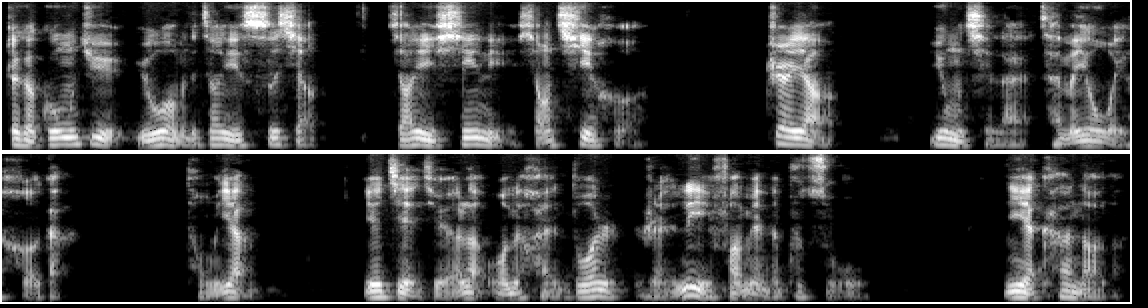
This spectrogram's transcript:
这个工具与我们的交易思想、交易心理相契合，这样。用起来才没有违和感，同样也解决了我们很多人力方面的不足。你也看到了，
